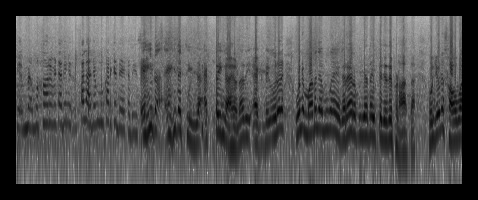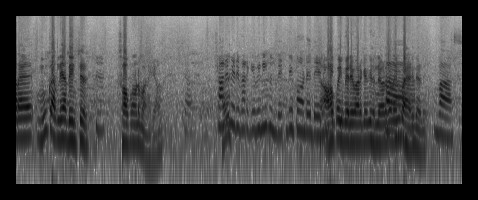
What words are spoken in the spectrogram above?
ਜੇ ਮੈਂ ਹੋਰ ਵਿਚਾਰੀ ਭਲਾ ਜਿਹਾ ਮੂੰਹ ਕਰਕੇ ਦੇਖਦੀ ਸੀ। ਇਹੀ ਤਾਂ ਇਹੀ ਤਾਂ ਚੀਜ਼ ਆ ਐਕਟਿੰਗ ਆ ਇਹ ਉਹਨਾਂ ਦੀ ਐਕਟਿੰਗ ਉਹਨਾਂ ਨੇ ਉਹਨੇ ਮਾੜਾ ਜਿਹਾ ਮੂੰਹ ਐ ਕਰਿਆ ਰੁਪਈਆ ਤਾਂ ਇੱਕ ਜਦੇ ਫੜਾਤਾ ਹੁਣ ਜੇ ਉਹਨੇ 100 ਵਾਰ ਐ ਮੂੰਹ ਕਰ ਲਿਆ ਦਿਨ ਚ 100 ਪਾਉਂਡ ਬਣ ਗਿਆ ਉਹਨੇ ਸਾਰੇ ਮੇਰੇ ਵਰਗੇ ਵੀ ਨਹੀਂ ਹੁੰਦੇ ਵੀ ਪੌਂਡੇ ਦੇ ਆਹ ਕੋਈ ਮੇਰੇ ਵਰਗੇ ਵੀ ਹੁੰਨੇ ਵਾਲੇ ਤਾਂ ਮੈਨੂੰ ਪੈਸੇ ਨਹੀਂ ਦੇਣੇ। ਬਸ।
